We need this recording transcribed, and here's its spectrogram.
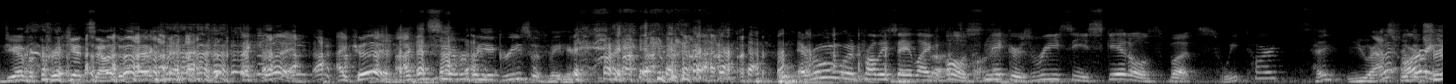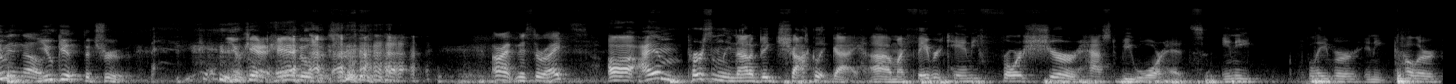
Do you have a cricket sound effect? I could. I could. I can see everybody agrees with me here. Everyone would probably say like, That's "Oh, funny. Snickers, Reese's, Skittles," but sweet tarts. Hey, you asked What for the truth. You get the truth. you can't handle the truth. All right, Mr. Wrights. Uh, I am personally not a big chocolate guy. Uh, my favorite candy for sure has to be Warheads. Any flavor, any color.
